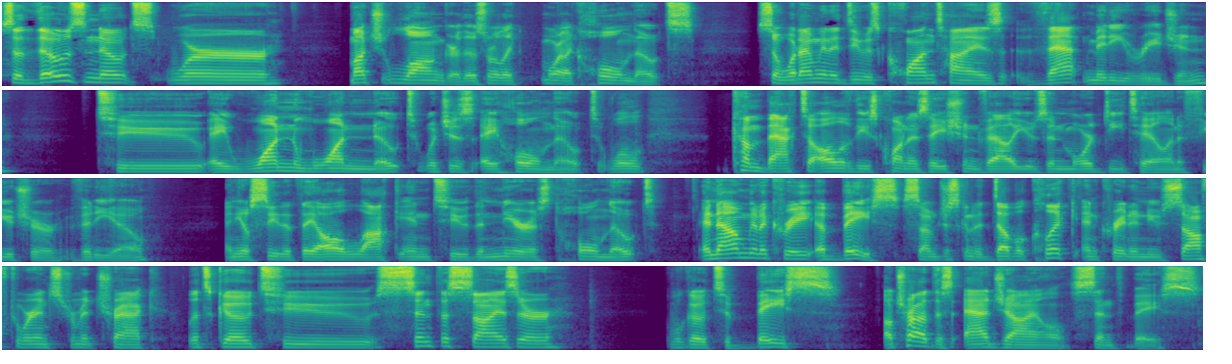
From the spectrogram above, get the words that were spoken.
So those notes were much longer. Those were like more like whole notes. So what I'm going to do is quantize that MIDI region to a 1-1 note, which is a whole note. We'll come back to all of these quantization values in more detail in a future video. And you'll see that they all lock into the nearest whole note. And now I'm going to create a bass. So I'm just going to double click and create a new software instrument track. Let's go to synthesizer. We'll go to bass. I'll try out this agile synth bass.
